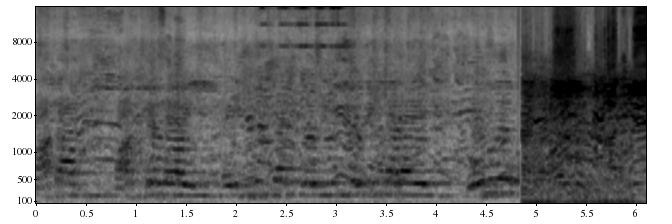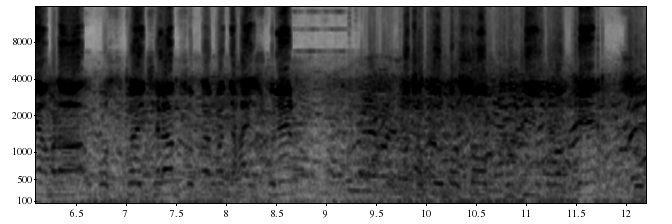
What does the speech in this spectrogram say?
বাতাস এই আজকে আমরা উপস্থিত হয়েছিলাম সুলতানগঞ্জ হাই স্কুলের পঁচাত্তর বর্ষ পূর্তি উপলক্ষে শুভ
